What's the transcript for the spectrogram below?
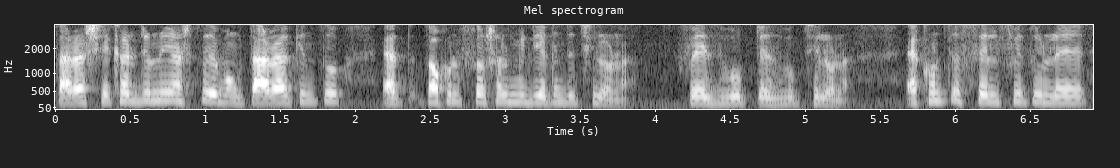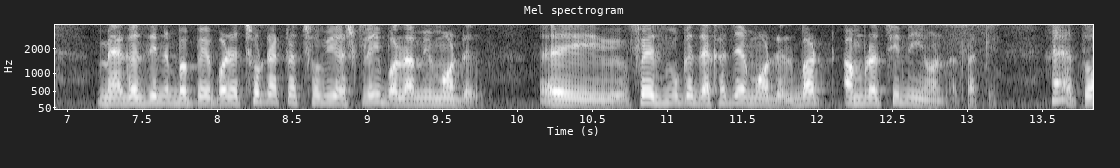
তারা শেখার জন্যই আসতো এবং তারা কিন্তু তখন সোশ্যাল মিডিয়া কিন্তু ছিল না। ফেসবুক টেসবুক ছিল না। এখন তো সেলফি তুলে ম্যাগাজিনে বা পেপারে ছোট একটা ছবি আসলেই বলে আমি মডেল এই ফেসবুকে দেখা যায় মডেল বাট আমরা চিনিও না তাকে। হ্যাঁ তো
